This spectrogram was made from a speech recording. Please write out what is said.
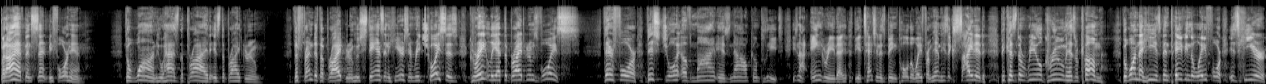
but I have been sent before him. The one who has the bride is the bridegroom. The friend of the bridegroom who stands and hears him rejoices greatly at the bridegroom's voice. Therefore, this joy of mine is now complete. He's not angry that the attention is being pulled away from him. He's excited because the real groom has come. The one that he has been paving the way for is here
